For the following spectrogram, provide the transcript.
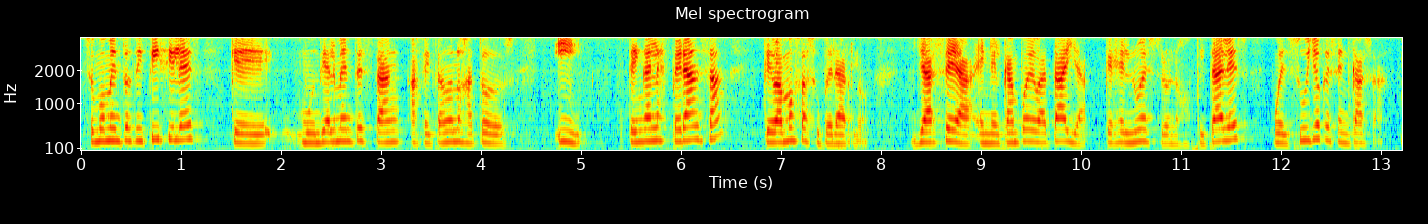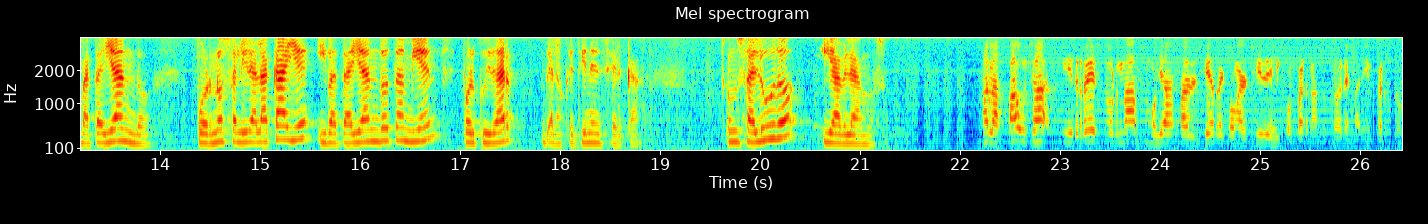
Son momentos difíciles que mundialmente están afectándonos a todos y tengan la esperanza que vamos a superarlo, ya sea en el campo de batalla, que es el nuestro, en los hospitales, o el suyo, que es en casa, batallando por no salir a la calle y batallando también por cuidar de los que tienen cerca. Un saludo y hablamos. A la pausa y retornamos ya para el cierre con Alcides y con Fernando Flores Marín Pertón.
